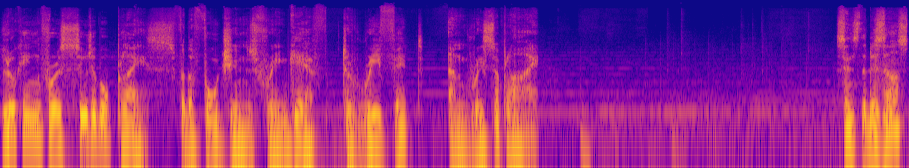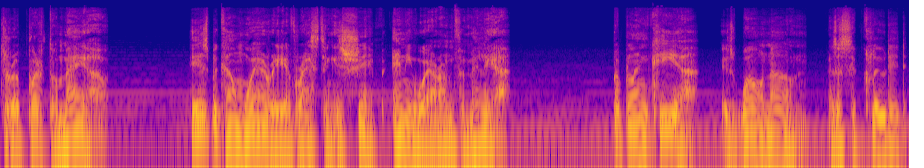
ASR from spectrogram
looking for a suitable place for the Fortune's free gift to refit and resupply. Since the disaster at Puerto Mayo, he has become wary of resting his ship anywhere unfamiliar. But Blanquilla is well known as a secluded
